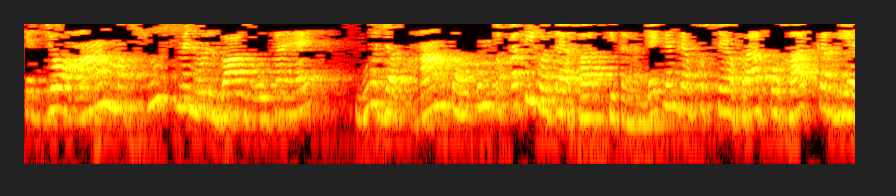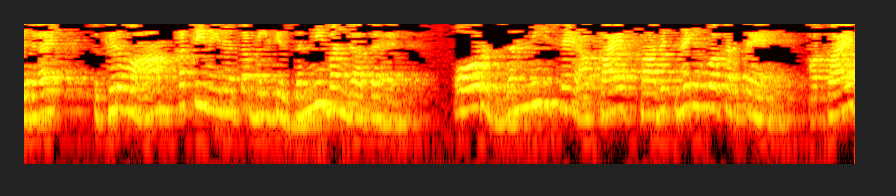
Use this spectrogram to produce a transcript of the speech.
کہ جو عام مخصوص میں الباز ہوتا ہے، وہ جب عام کا حکم تو قطعی ہوتا ہے خاص کی طرح، لیکن جب اس سے افراد کو خاص کر دیا جائے تو پھر وہ عام قطعی نہیں رہتا، بلکہ ضنی بن جاتا ہے۔ اور ضنی سے عقائد ثابت نہیں ہوا کرتے ہیں۔ عقائد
